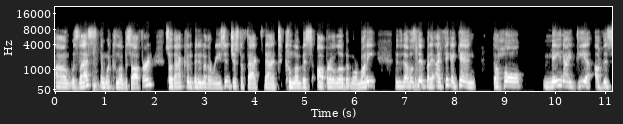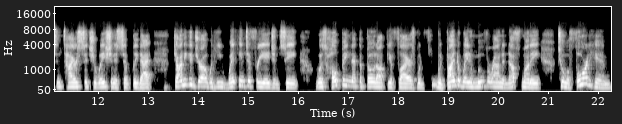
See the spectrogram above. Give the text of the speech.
um, was less than what Columbus offered. So that could have been another reason, just the fact that Columbus offered a little bit more money than the Devils did. But I think, again, the whole main idea of this entire situation is simply that Johnny Gaudreau, when he went into free agency, was hoping that the Philadelphia Flyers would would find a way to move around enough money to afford him,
